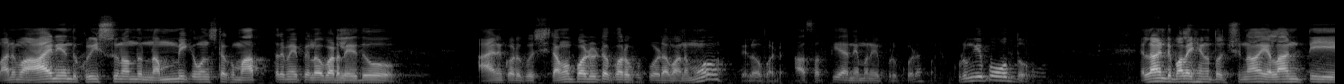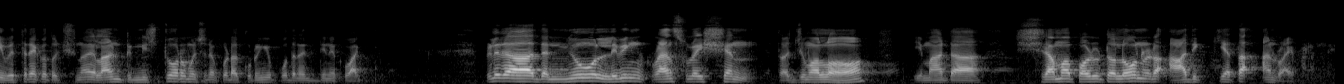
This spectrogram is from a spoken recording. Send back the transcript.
మనము ఆయన ఎందు క్రీస్తునందు నమ్మిక ఉంచటకు మాత్రమే పిలువబడలేదు. ఆయన కొరకు శ్రమ పడుట కొరకు కూడా మనము పిలువబడ్డాం. ఆ సత్యాన్ని మనం ఇప్పుడు కూడా కృంగిపోవద్దు. ఎలాంటి బలహీనత వచ్చినా ఎలాంటి వ్యతిరేకత వచ్చినా ఎలాంటి నిష్ఠూరం వచ్చినా కూడా కృంగిపోదనేది దీని యొక్క వాక్యం. పిల్లల ద న్యూ లివింగ్ ట్రాన్స్లేషన్ తర్జుమాలో ఈ మాట శ్రమ పడుటలో ఆధిక్యత అని రాయబడింది.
